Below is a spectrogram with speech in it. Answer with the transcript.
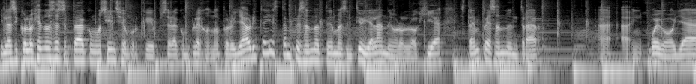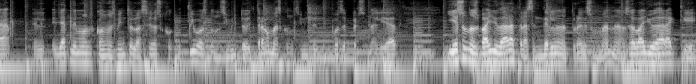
Y la psicología no se aceptaba como ciencia porque pues, era complejo, ¿no? Pero ya ahorita ya está empezando a tener más sentido, ya la neurología está empezando a entrar en juego, ya, ya tenemos conocimiento de los accesos cognitivos, conocimiento de traumas, conocimiento de tipos de personalidad, y eso nos va a ayudar a trascender la naturaleza humana, o sea, va a ayudar a que,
